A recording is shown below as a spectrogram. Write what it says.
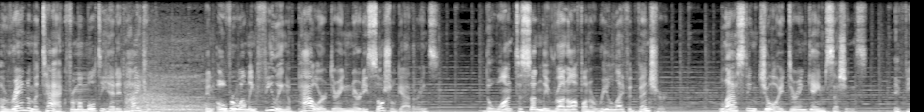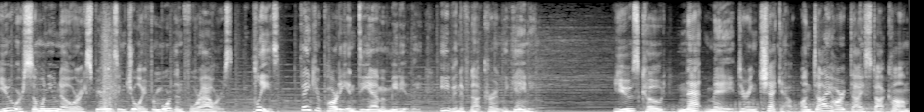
a random attack from a multi-headed Hydra, an overwhelming feeling of power during nerdy social gatherings, the want to suddenly run off on a real-life adventure, lasting joy during game sessions. If you or someone you know are experiencing joy for more than 4 hours, please thank your party in DM immediately, even if not currently gaming. Use code NATMAY during checkout on dieharddice.com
